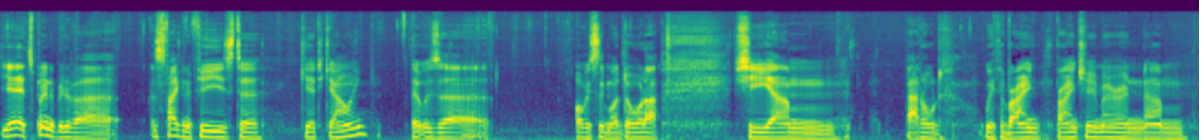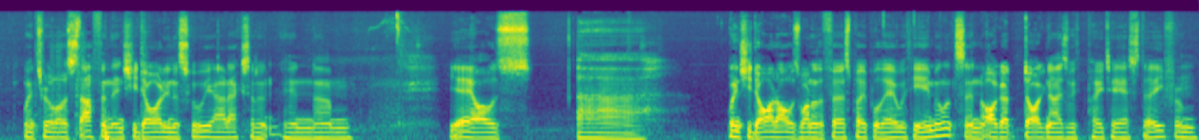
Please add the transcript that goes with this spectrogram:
Yeah, it's been a bit of a. It's taken a few years to get going. It was uh, obviously my daughter. She um, battled with a brain brain tumor and um, went through a lot of stuff, and then she died in a schoolyard accident. And um, yeah, I was. Uh, when she died, I was one of the first people there with the ambulance, and I got diagnosed with PTSD from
